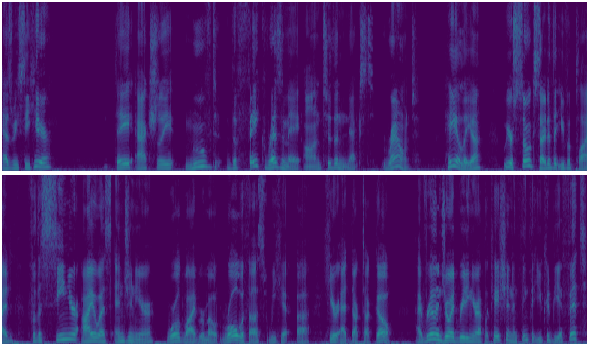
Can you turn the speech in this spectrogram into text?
as we see here, they actually moved the fake resume on to the next round. Hey, Aliyah, we are so excited that you've applied for the Senior iOS Engineer Worldwide Remote role with us we uh, here at DuckDuckGo. I've really enjoyed reading your application and think that you could be a fit.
